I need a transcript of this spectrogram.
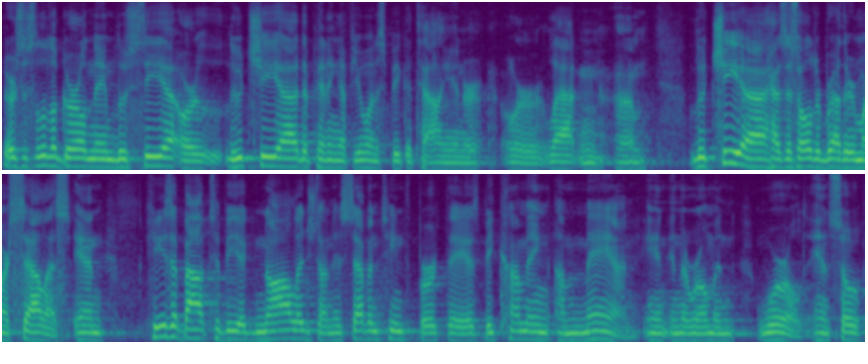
there's this little girl named Lucia or Lucia, depending if you want to speak Italian or, or Latin. Um, Lucia has this older brother, Marcellus, and he's about to be acknowledged on his 17th birthday as becoming a man in, in the Roman world. And so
